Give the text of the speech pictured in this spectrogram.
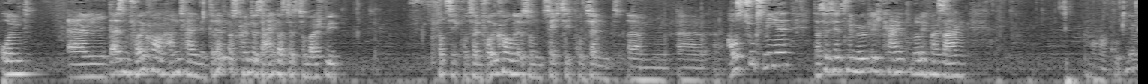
Und ähm, da ist ein Vollkornanteil mit drin. Das könnte sein, dass das zum Beispiel 40% Vollkorn ist und 60% ähm, äh, Auszugsmehl. Das ist jetzt eine Möglichkeit, würde ich mal sagen. Mal, probieren.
